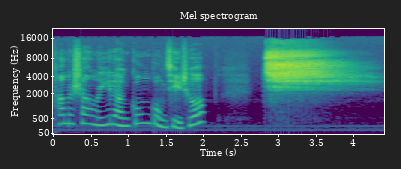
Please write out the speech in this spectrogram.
他们上了一辆公共汽车，嘘，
